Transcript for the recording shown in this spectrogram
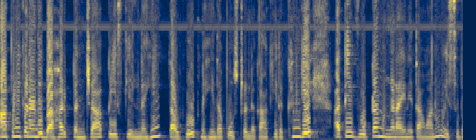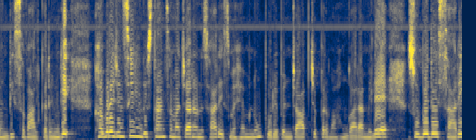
ਆਪਣੇ ਘਰਾਂ ਦੇ ਬਾਹਰ ਪੰਜਾਬ ਪੇ ਸਕੇਲ ਨਹੀਂ ਤਾਂ ਵੋਟ ਨਹੀਂ ਦਾ ਪੋਸਟਰ ਲਗਾ ਕੇ ਰੱਖਣਗੇ ਅਤੇ ਵੋਟਾਂ ਮੰਗਣ ਆਏ ਨੇਤਾਵਾਂ ਨੂੰ ਇਸ ਸੰਬੰਧੀ ਸਵਾਲ ਕਰਨਗੇ। ਖਬਰ ਏਜੰਸੀ ਹਿੰਦੁਸਤਾਨ ਸਮਾਚਾਰ ਅਨੁਸਾਰ ਇਸ ਮੁਹਿੰਮ ਨੂੰ ਪੂਰੇ ਪੰਜਾਬ 'ਚ ਪਰਮਾ ਹੁੰਗਾਰਾ ਮਿਲਿਆ ਹੈ। ਸੂਬੇ ਦੇ ਸਾਰੇ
